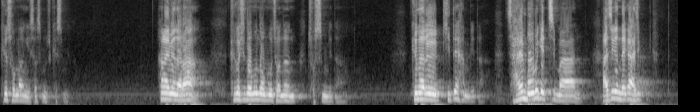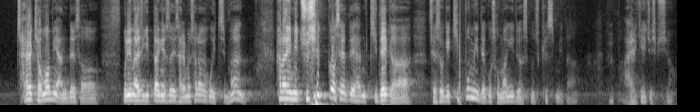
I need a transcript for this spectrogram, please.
그 소망이 있었으면 좋겠습니다. 하나님의 나라, 그것이 너무너무 저는 좋습니다. 그날을 기대합니다. 잘 모르겠지만, 아직은 내가 아직 잘 경험이 안 돼서, 우리는 아직 이 땅에서의 삶을 살아가고 있지만, 하나님이 주실 것에 대한 기대가 제 속에 기쁨이 되고 소망이 되었으면 좋겠습니다. 알게 해 주십시오.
